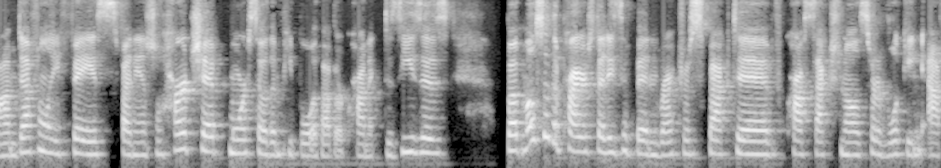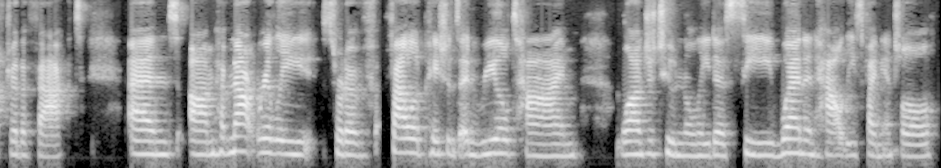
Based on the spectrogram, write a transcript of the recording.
um, definitely face financial hardship more so than people with other chronic diseases. But most of the prior studies have been retrospective, cross sectional, sort of looking after the fact, and um, have not really sort of followed patients in real time longitudinally to see when and how these financial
